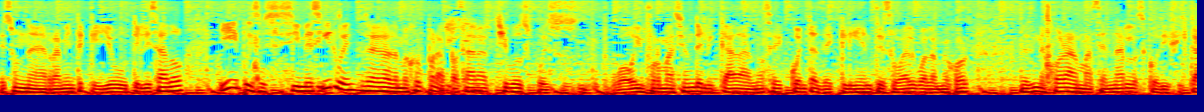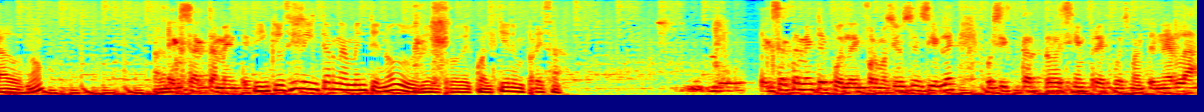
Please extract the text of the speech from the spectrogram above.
Es una herramienta que yo he utilizado y pues si me sirve, o sea, a lo mejor para pasar archivos pues o información delicada, no sé, cuentas de clientes o algo, a lo mejor es mejor almacenarlos codificados, ¿no? Exactamente. Inclusive internamente, ¿no? Dentro de cualquier empresa. Exactamente, pues la información sensible, pues sí trato de siempre pues mantenerla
